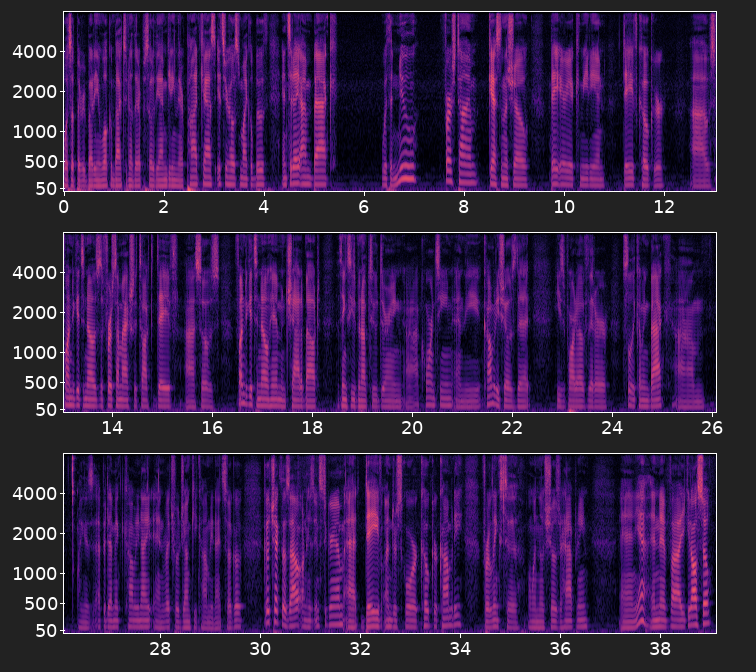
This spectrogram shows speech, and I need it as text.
What's up, everybody, and welcome back to another episode of the I'm Getting There podcast. It's your host, Michael Booth, and today I'm back with a new first time guest on the show, Bay Area comedian Dave Coker. Uh, it was fun to get to know. This is the first time I actually talked to Dave, uh, so it was fun to get to know him and chat about the things he's been up to during uh, quarantine and the comedy shows that he's a part of that are slowly coming back. Um, I think it's Epidemic Comedy Night and Retro Junkie Comedy Night. So go go check those out on his Instagram at Dave underscore Coker Comedy for links to when those shows are happening. And yeah, and if uh, you could also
